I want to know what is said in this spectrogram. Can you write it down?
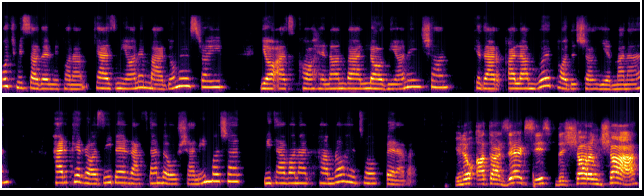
حکمی صادر می کنم که از میان مردم اسرائیل یا از کاهنان و لاویان ایشان که در قلمرو پادشاهی منند هر که راضی به رفتن به اورشلیم باشد میتواند همراه تو برود You know, Artaxerxes, the Sharam Shah,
